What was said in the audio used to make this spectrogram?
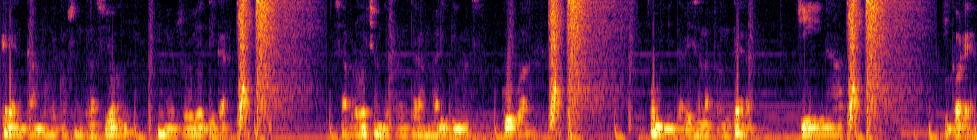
crean campos de concentración, Unión Soviética, se aprovechan de fronteras marítimas, Cuba, o militarizan la frontera, China y Corea.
